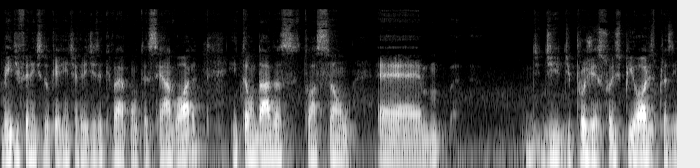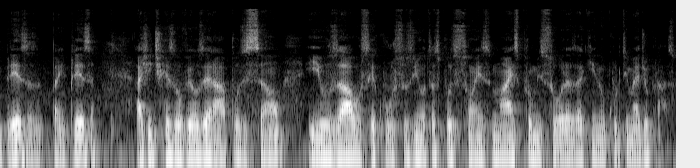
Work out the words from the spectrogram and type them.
bem diferente do que a gente acredita que vai acontecer agora. Então, dada a situação é, de, de, projeções piores para as empresas, para a empresa, a gente resolveu zerar a posição e usar os recursos em outras posições mais promissoras aqui no curto e médio prazo.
